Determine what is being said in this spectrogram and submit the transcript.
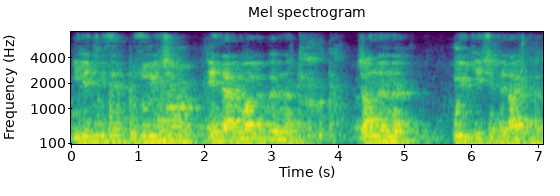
milletimizin huzuru için en değerli varlıklarını canlarını bu ülke için feda ettiler.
